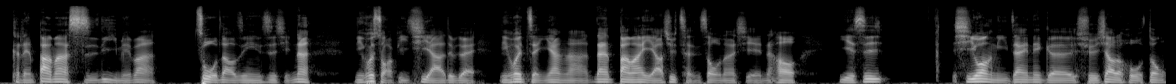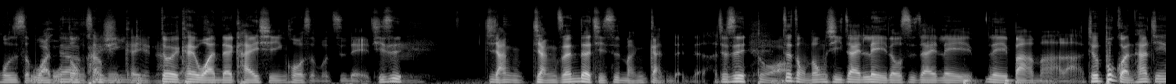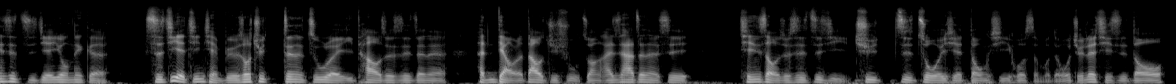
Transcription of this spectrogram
可能爸妈实力没办法做到这件事情，那你会耍脾气啊，对不对？你会怎样啊？但爸妈也要去承受那些，然后也是希望你在那个学校的活动或是什么活动上面可以啊对可以玩的开心或什么之类的。其实嗯。讲讲真的，其实蛮感人的啦，就是这种东西在累都是在累累爸妈啦，就不管他今天是直接用那个实际的金钱，比如说去真的租了一套就是真的很屌的道具服装，还是他真的是亲手就是自己去制作一些东西或什么的，我觉得其实都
